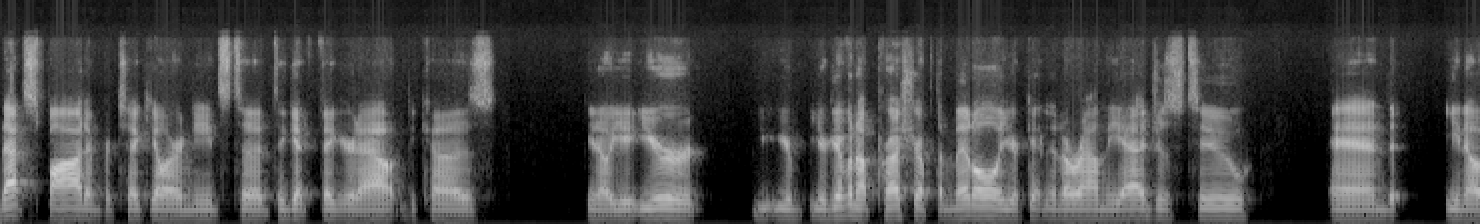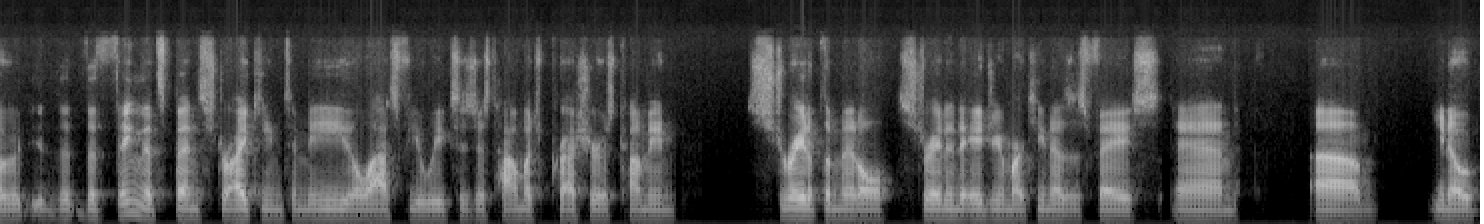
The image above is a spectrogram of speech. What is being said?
that spot in particular needs to to get figured out because you know you, you're you're you're giving up pressure up the middle, you're getting it around the edges too, and you know the the thing that's been striking to me the last few weeks is just how much pressure is coming straight up the middle, straight into Adrian Martinez's face, and um, you know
